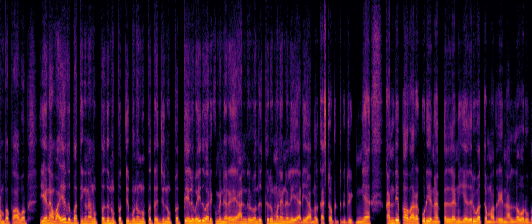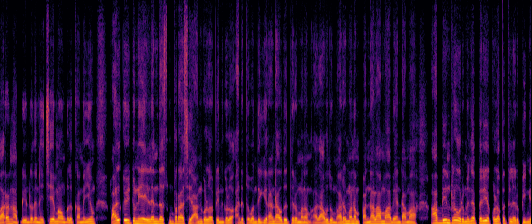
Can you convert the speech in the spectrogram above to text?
ரொம்ப பாவம். ஏன்னா வயது பார்த்தீங்கன்னா முப்பது முப்பத்தி மூணு முப்பத்தஞ்சு முப்பத்தேழு வயது வரைக்குமே நிறைய ஆண்கள் வந்து திருமண நிலை வேலையை அடையாமல் கஷ்டப்பட்டுக்கிட்டு இருக்கீங்க. கண்டிப்பாக வரக்கூடிய நாட்களில் நீ எதிர்பார்த்த மாதிரி நல்ல ஒரு வரன் அப்படின்றது நிச்சயமாக உங்களுக்கு அமையும். வாழ்க்கை துணையை இழந்த சும்பராசி ஆண்களோ பெண்களோ அடுத்து வந்து இரண்டாவது திருமணம் அதாவது மறுமணம் பண்ணலாமா வேண்டாமா அப்படின்ற ஒரு மிகப்பெரிய குழப்பத்தில் இருப்பீங்க.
